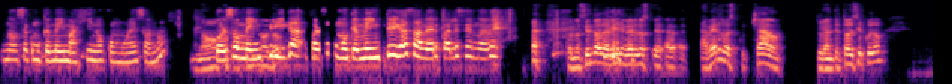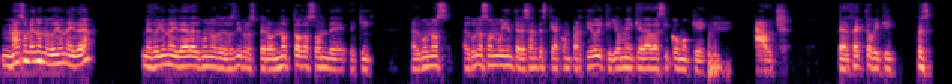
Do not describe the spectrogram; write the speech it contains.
No sé, como que me imagino como eso, ¿no? no por eso me intriga, por eso como que me intriga saber cuál es el nueve. Conociendo a David y haberlo, haberlo escuchado durante todo el círculo, más o menos me doy una idea me doy una idea de algunos de los libros, pero no todos son de, King. Algunos, algunos son muy interesantes que ha compartido y que yo me he quedado así como que, ouch. Perfecto, Vicky. Pues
